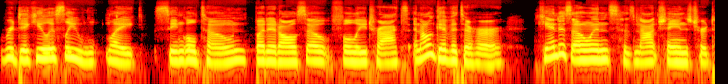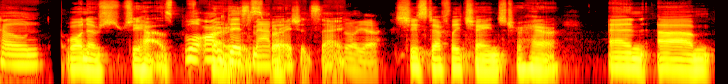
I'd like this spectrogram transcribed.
ridiculously like single tone, but it also fully tracks. And I'll give it to her. Candace Owens has not changed her tone. well, no, she has. Well, on to this matter, I should say. Oh yeah. she's definitely changed her hair, and um,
